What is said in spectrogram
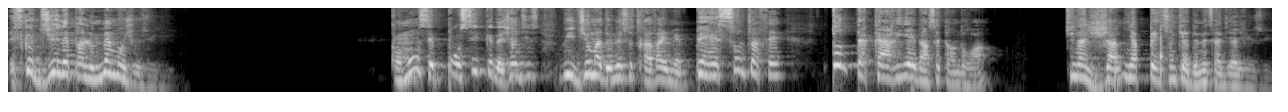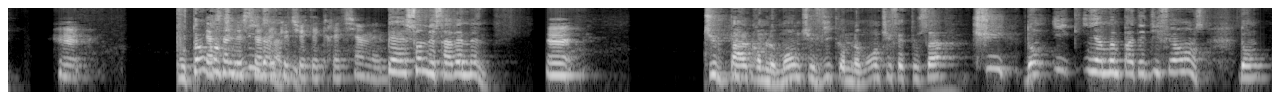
Est-ce que Dieu n'est pas le même aujourd'hui? Comment c'est possible que des gens disent, oui, Dieu m'a donné ce travail, mais personne, tu as fait toute ta carrière dans cet endroit. Tu n'as jamais, il n'y a personne qui a donné sa vie à Jésus. Hmm. Pourtant, personne ne savait que tu étais chrétien même. Personne ne savait même. Hmm. Tu parles comme le monde, tu vis comme le monde, tu fais tout ça. Tu, donc, il n'y a même pas de différence. Donc,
